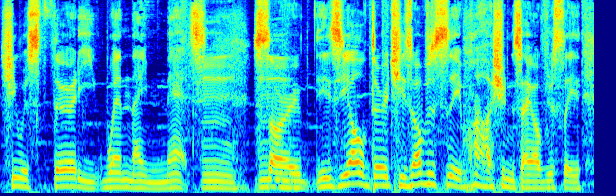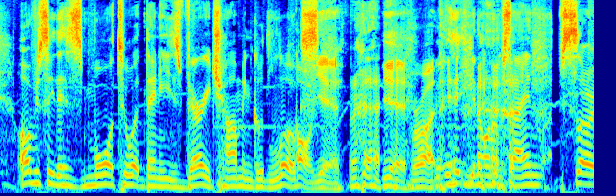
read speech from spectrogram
she was thirty when they met. Mm. So he's the old dude. She's obviously, well, I shouldn't say obviously. Obviously, there's more to it than his very charming good looks. oh yeah, yeah, right. you know what I'm saying? So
